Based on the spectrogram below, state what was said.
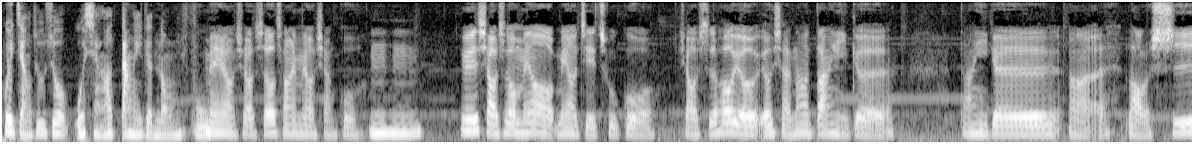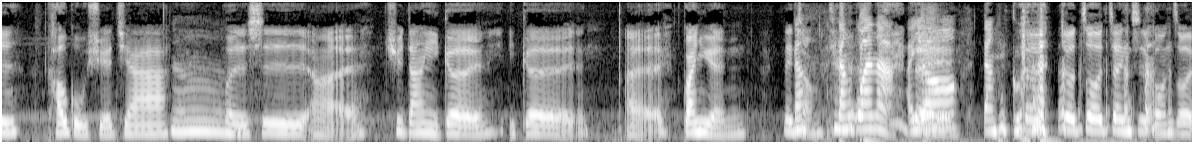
会讲出说：“我想要当一个农夫。”没有，小时候从来没有想过。嗯哼，因为小时候没有没有接触过，小时候有有想到当一个当一个呃老师。考古学家，嗯，或者是呃，去当一个一个呃官员那种。当，当官啊，哎呦，当官。就，就做政治工作。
